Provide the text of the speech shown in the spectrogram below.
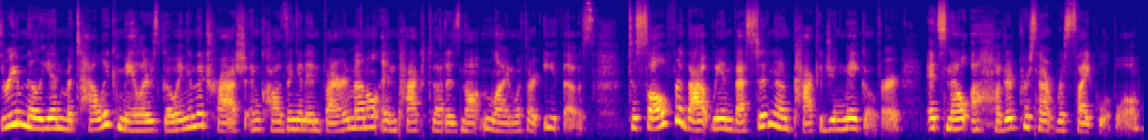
3 million metallic mailers going in the trash and causing an environmental impact that is not in line with our ethos. To solve for that, we invested in a packaging makeover. It's now 100% recyclable.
